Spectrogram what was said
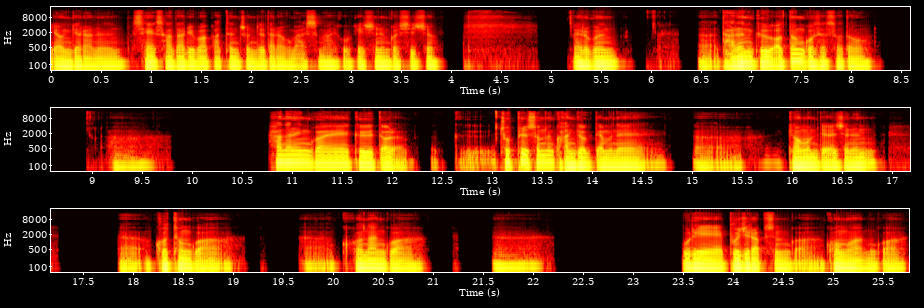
연결하는 새 사다리와 같은 존재다라고 말씀하고 계시는 것이죠. 여러분, 어, 다른 그 어떤 곳에서도 어, 하나님과의 그, 그 좁힐 수 없는 간격 때문에 어, 경험되어지는 어, 고통과 어, 고난과 우리의 부질없음과 공허함과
